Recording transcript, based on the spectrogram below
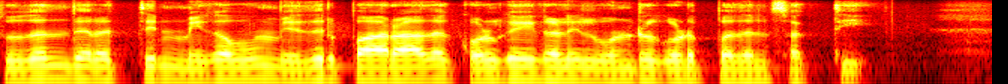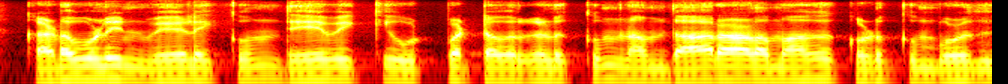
சுதந்திரத்தின் மிகவும் எதிர்பாராத கொள்கைகளில் ஒன்று கொடுப்பதன் சக்தி. கடவுளின் வேலைக்கும் தேவைக்கு உட்பட்டவர்களுக்கும் நாம் தாராளமாக கொடுக்கும்போது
